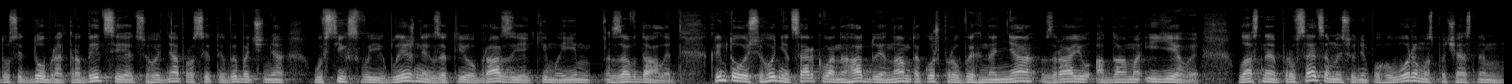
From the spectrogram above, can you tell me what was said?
досить добра традиція цього дня просити вибачення у всіх своїх ближніх за ті образи, які ми їм завдали. Крім того, сьогодні церква нагадує нам також про вигнання з раю Адама і Єви. Власне, про все це ми сьогодні поговоримо з почесним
